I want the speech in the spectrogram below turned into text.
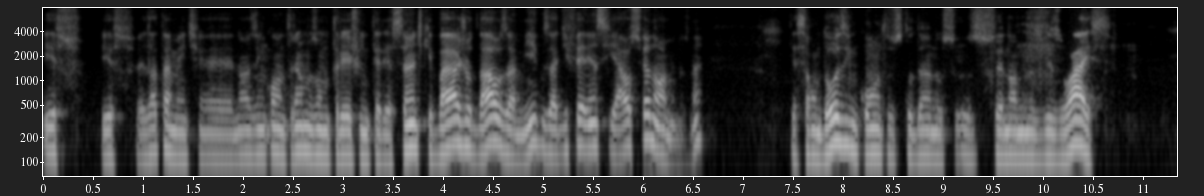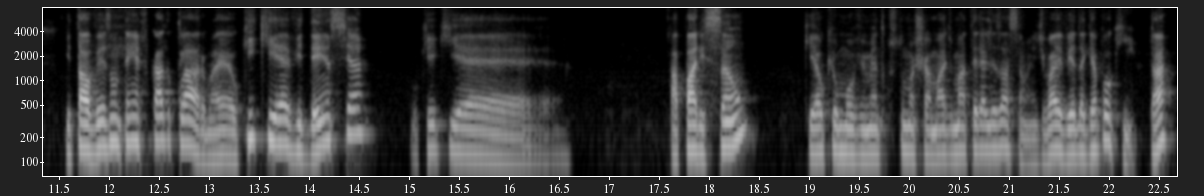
Isso, isso, exatamente. É, nós encontramos um trecho interessante que vai ajudar os amigos a diferenciar os fenômenos, né? Que são 12 encontros estudando os, os fenômenos visuais, e talvez não tenha ficado claro, mas é, o que, que é evidência, o que, que é aparição, que é o que o movimento costuma chamar de materialização. A gente vai ver daqui a pouquinho, tá?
